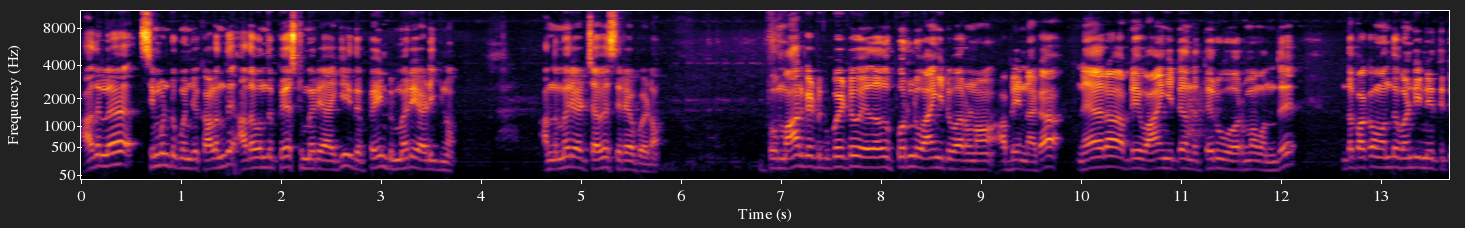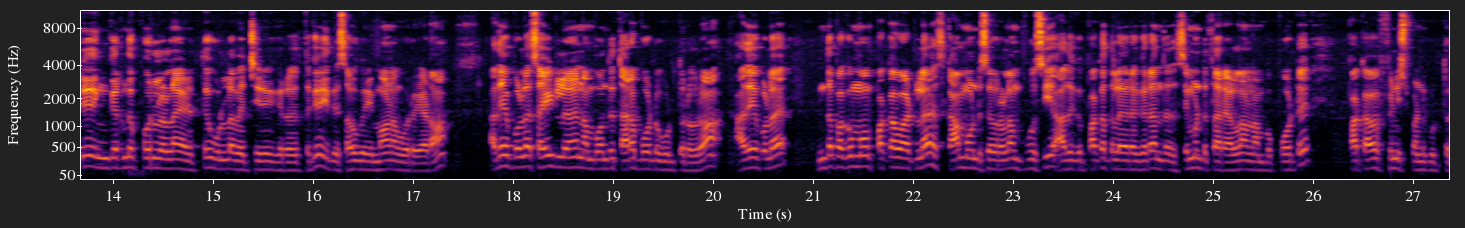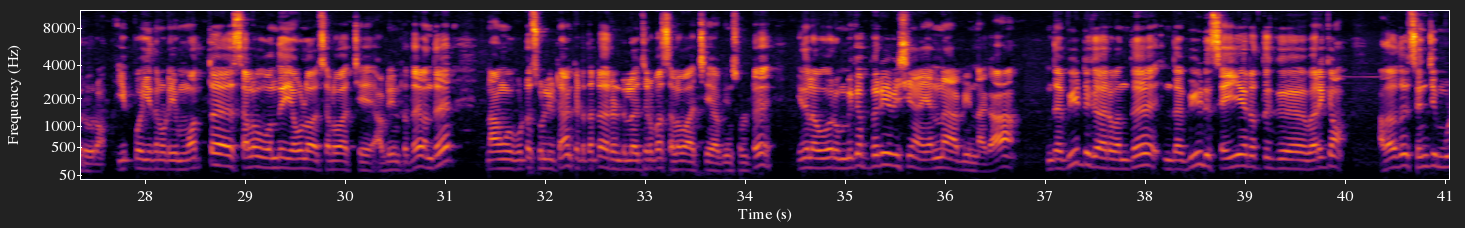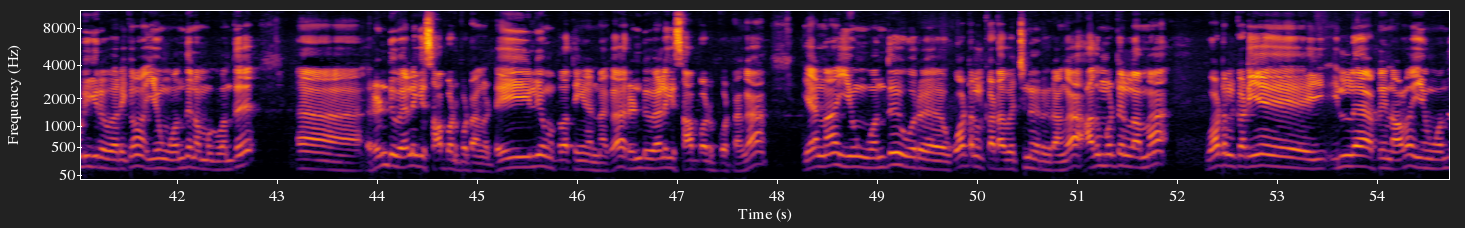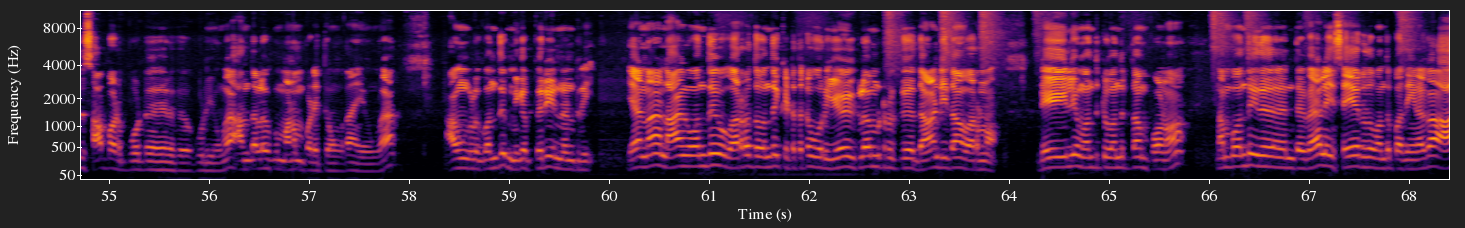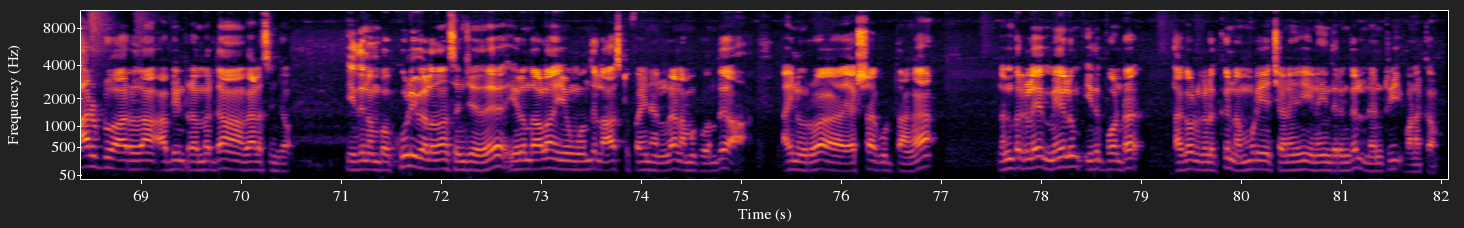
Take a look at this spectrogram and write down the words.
அதில் சிமெண்ட்டு கொஞ்சம் கலந்து அதை வந்து பேஸ்ட் மாதிரி ஆக்கி இதை பெயிண்ட் மாதிரி அடிக்கணும். அந்த மாதிரி அடித்தாவே சரியாக போயிடும். இப்போ மார்க்கெட்டுக்கு போயிட்டு ஏதாவது பொருள் வாங்கிட்டு வரணும் அப்படின்னாக்கா நேராக அப்படியே வாங்கிட்டு அந்த தெரு ஓரமாக வந்து இந்த பக்கம் வந்து வண்டி நிறுத்திட்டு இங்கேருந்து பொருளெல்லாம் எடுத்து உள்ளே வச்சுருக்கிறதுக்கு இது சௌகரியமான ஒரு இடம். அதே போல் சைடில் நம்ம வந்து தரை போட்டு கொடுத்துருக்குறோம். அதே போல் இந்த பக்கமும் பக்கவாட்டில் காம்பவுண்டு சுவரெல்லாம் பூசி அதுக்கு பக்கத்தில் இருக்கிற அந்த சிமெண்ட் தரையெல்லாம் நம்ம போட்டு பக்காவாக ஃபினிஷ் பண்ணி கொடுத்துருக்குறோம். இப்போ இதனுடைய மொத்த செலவு வந்து எவ்வளோ செலவாச்சு அப்படின்றத வந்து நான் உங்ககிட்ட சொல்லிட்டேன். கிட்டத்தட்ட ரெண்டு லட்ச ரூபாய் செலவாச்சு அப்படின்னு சொல்லிட்டு இதில் ஒரு மிகப்பெரிய விஷயம் என்ன அப்படின்னாக்கா இந்த வீட்டுக்கார் வந்து இந்த வீடு செய்யறதுக்கு வரைக்கும் அதாவது செஞ்சு முடிக்கிற வரைக்கும் இவங்க வந்து நமக்கு வந்து ரெண்டு வேலைக்கு சாப்பாடு போட்டாங்க. டெய்லியும் பார்த்தீங்கன்னாக்கா ரெண்டு வேலைக்கு சாப்பாடு போட்டாங்க. ஏன்னா இவங்க வந்து ஒரு ஹோட்டல் கடை வச்சுன்னு இருக்கிறாங்க. அது மட்டும் இல்லாமல் ஹோட்டல் கடையே இல்லை அப்படின்னாலும் இவங்க வந்து சாப்பாடு போட்டு இருக்கக்கூடியவங்க அந்தளவுக்கு மனம் படைத்தவங்க தான் இவங்க. அவங்களுக்கு வந்து மிகப்பெரிய நன்றி. ஏன்னா நாங்கள் வந்து வர்றது வந்து கிட்டத்தட்ட ஒரு ஏழு கிலோமீட்டருக்கு தாண்டி தான் வரணும். டெய்லியும் வந்துட்டு வந்துட்டு தான் போனோம். நம்ம வந்து இது இந்த வேலையை செய்கிறது வந்து பார்த்தீங்கன்னாக்கா ஆறு டு ஆறு தான் அப்படின்ற மாதிரி தான் வேலை செஞ்சோம். இது நம்ம கூலி வேலை தான் செஞ்சது. இருந்தாலும் இவங்க வந்து லாஸ்ட் ஃபைனலில் நமக்கு வந்து ஐநூறுரூவா எக்ஸ்ட்ரா கொடுத்தாங்க. நண்பர்களே மேலும் இது போன்ற தகவல்களுக்கு நம்முடைய சேனலில் இணைந்திருங்கள். நன்றி வணக்கம்.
